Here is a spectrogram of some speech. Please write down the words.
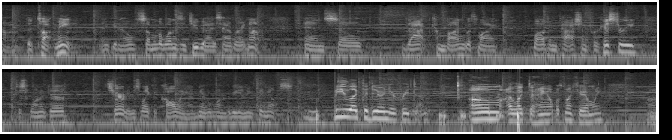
uh, that taught me, you know, some of the ones that you guys have right now. And so that combined with my love and passion for history, just wanted to share it. It was like a calling. I've never wanted to be anything else. What do you like to do in your free time? Um, I like to hang out with my family. Uh,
